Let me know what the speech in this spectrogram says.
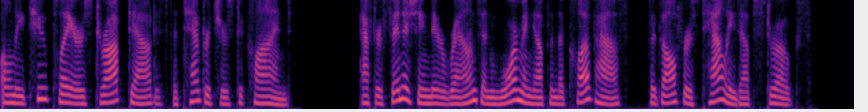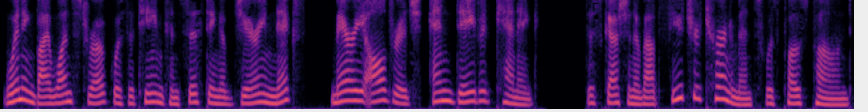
Only two players dropped out as the temperatures declined. After finishing their rounds and warming up in the clubhouse, the golfers tallied up strokes. Winning by one stroke was the team consisting of Jerry Nix, Mary Aldridge, and David Koenig. Discussion about future tournaments was postponed.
